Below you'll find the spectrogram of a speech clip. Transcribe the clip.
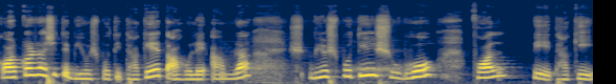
কর্কট রাশিতে বৃহস্পতি থাকে, তাহলে আমরা বৃহস্পতির শুভ ফল পেয়ে থাকি।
